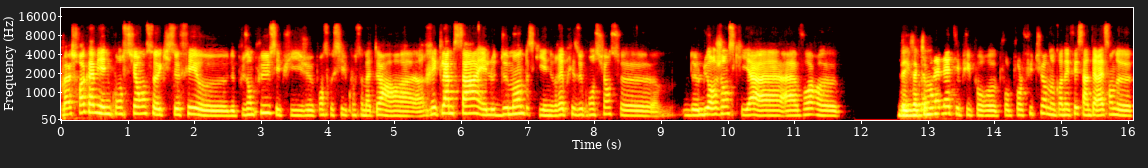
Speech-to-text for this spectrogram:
Bah, je crois quand même qu'il y a une conscience euh, qui se fait euh, de plus en plus. Et puis, je pense qu'aussi le consommateur réclame ça et le demande parce qu'il y a une vraie prise de conscience de l'urgence qu'il y a à, à avoir Exactement. Pour la planète et puis pour, euh, pour, pour, le futur. Donc, en effet, c'est intéressant de,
